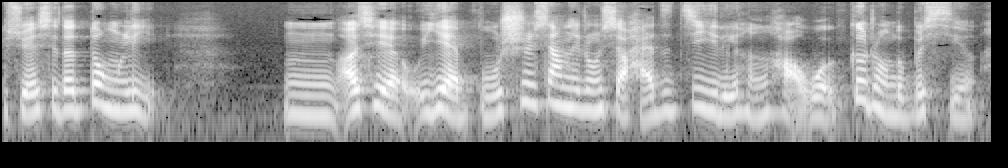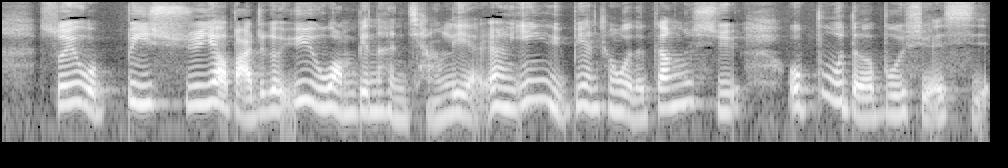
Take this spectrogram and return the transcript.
学习的动力。嗯，而且也不是像那种小孩子记忆力很好，我各种都不行，所以我必须要把这个欲望变得很强烈，让英语变成我的刚需，我不得不学习。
